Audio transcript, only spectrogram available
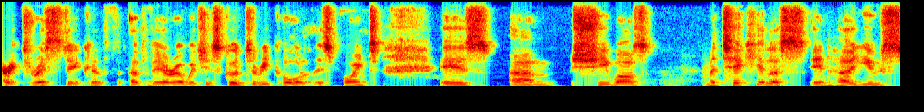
characteristic of, of Vera, which is good to recall at this point, is um, she was meticulous in her use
